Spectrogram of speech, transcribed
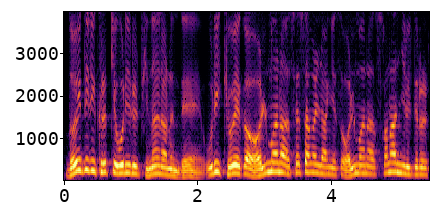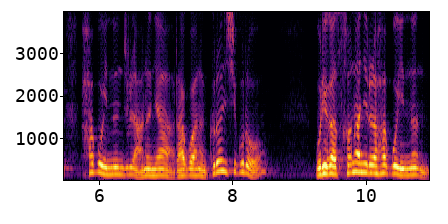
너희들이 그렇게 우리를 비난하는데 우리 교회가 얼마나 세상을 향해서 얼마나 선한 일들을 하고 있는 줄 아느냐라고 하는 그런 식으로 우리가 선한 일을 하고 있는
